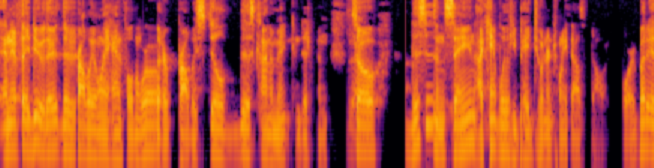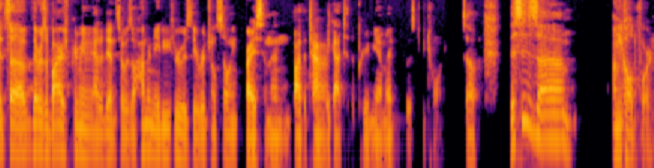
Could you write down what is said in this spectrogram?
And if they do, there's probably only a handful in the world that are probably still this kind of mint condition. So this is insane. I can't believe he paid two hundred twenty thousand dollars for it. But it's a there was a buyer's premium added in, so it was one hundred eighty three was the original selling price, and then by the time they got to the premium, it was two twenty. So this is um, uncalled for.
